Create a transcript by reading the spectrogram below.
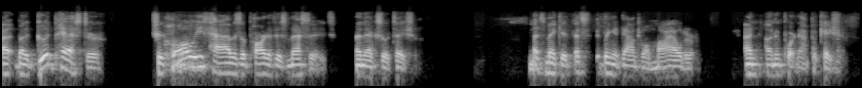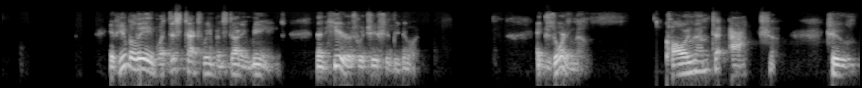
uh, but a good pastor should always have as a part of his message an exhortation let's make it let's bring it down to a milder and unimportant application. If you believe what this text we've been studying means then here's what you should be doing. Exhorting them calling them to action to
